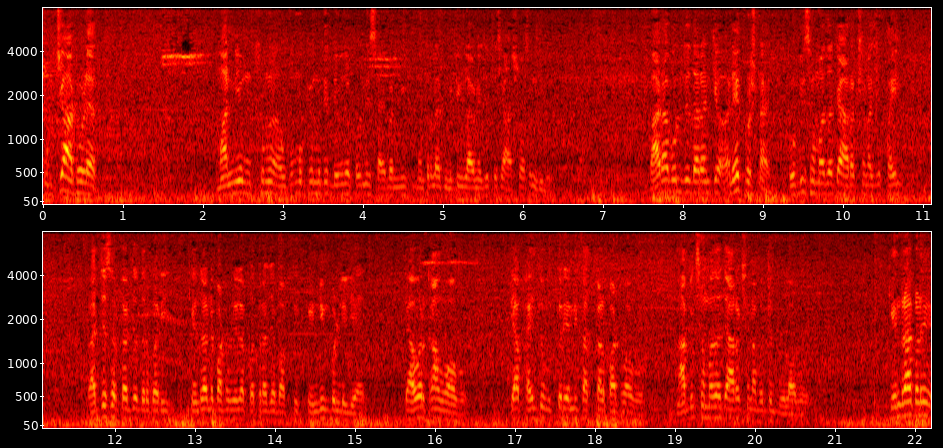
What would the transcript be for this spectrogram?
पुढच्या आठवड्यात माननीय मुख्यमंत्री उपमुख्यमंत्री देवेंद्र फडणवीस साहेबांनी मंत्रालयात मिटिंग लावण्याचे तसे आश्वासन दिले. बारा बलुतेदारांचे अनेक प्रश्न आहेत. धोबी समाजाच्या आरक्षणाची फाईल राज्य सरकारच्या दरबारी केंद्राने पाठवलेल्या पत्राच्या बाबतीत पेंडिंग पडलेली आहे. त्यावर काम व्हावं. त्या फाईलचं उत्तर यांनी तात्काळ पाठवावं. नाभिक समाजाच्या आरक्षणाबद्दल बोलावं. केंद्राकडे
